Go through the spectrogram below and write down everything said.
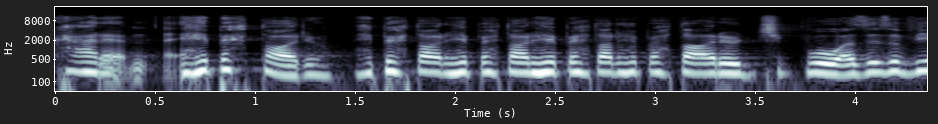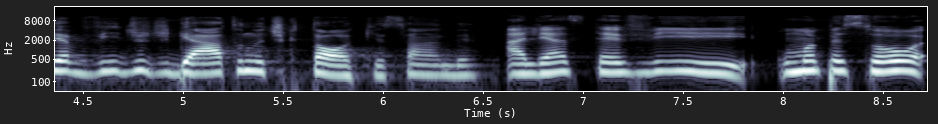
Cara, repertório. Repertório, repertório, repertório, repertório. Tipo, às vezes eu via vídeo de gato no TikTok, sabe? Aliás, teve uma pessoa.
